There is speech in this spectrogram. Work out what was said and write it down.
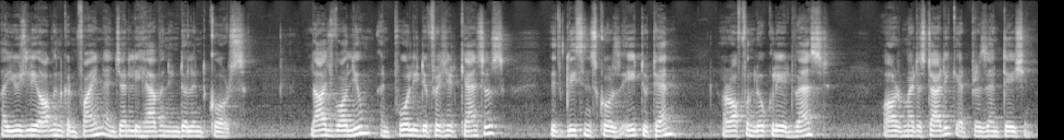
are usually organ confined and generally have an indolent course. Large volume and poorly differentiated cancers with Gleason scores 8 to 10 are often locally advanced or metastatic at presentation.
